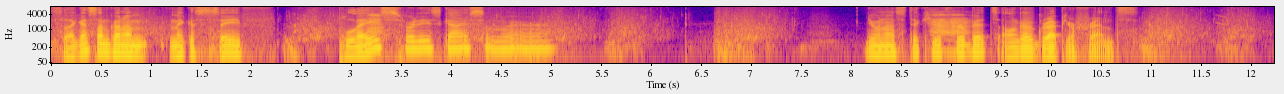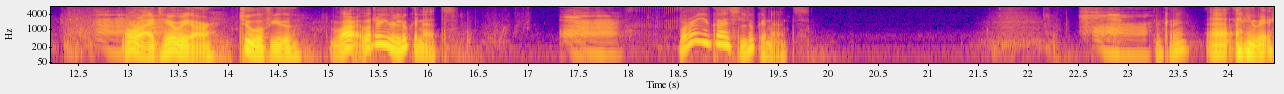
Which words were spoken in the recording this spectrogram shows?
So I guess I'm gonna make a safe place for these guys somewhere. You wanna stick here for a bit? I'll go grab your friends. Alright, here we are. Two of you. What, what are you looking at? What are you guys looking at? Okay. Uh, anyway.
